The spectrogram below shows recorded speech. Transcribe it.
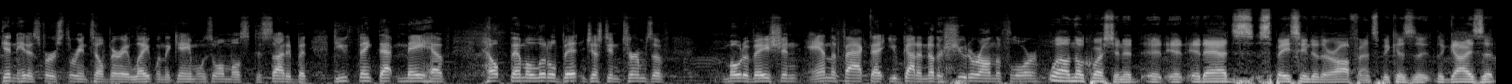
didn't hit his first three until very late when the game was almost decided. But do you think that may have helped them a little bit, just in terms of motivation and the fact that you've got another shooter on the floor? Well, no question. It it, it, it adds spacing to their offense because the, the guys that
